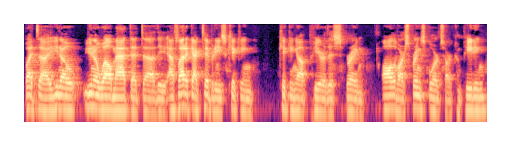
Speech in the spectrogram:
But uh, you know, you know well, Matt, that uh, the athletic activities kicking kicking up here this spring. All of our spring sports are competing.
